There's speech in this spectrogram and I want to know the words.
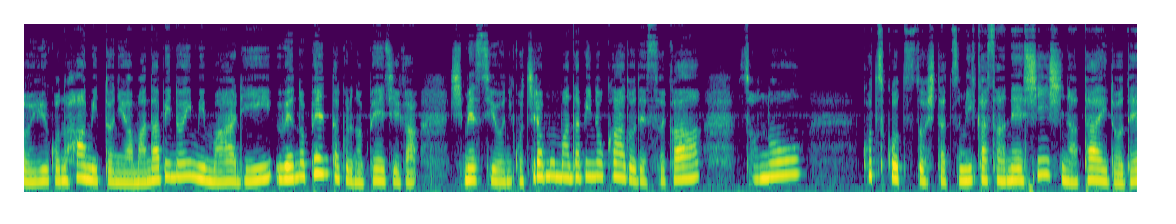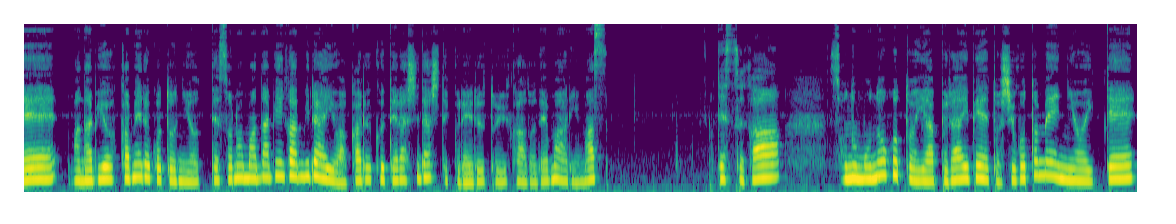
というこのハーミットには学びの意味もあり、上のペンタクルのページが示すように、こちらも学びのカードですが、そのコツコツとした積み重ね、真摯な態度で学びを深めることによって、その学びが未来を明るく照らし出してくれるというカードでもあります。ですが、その物事やプライベート、仕事面において、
